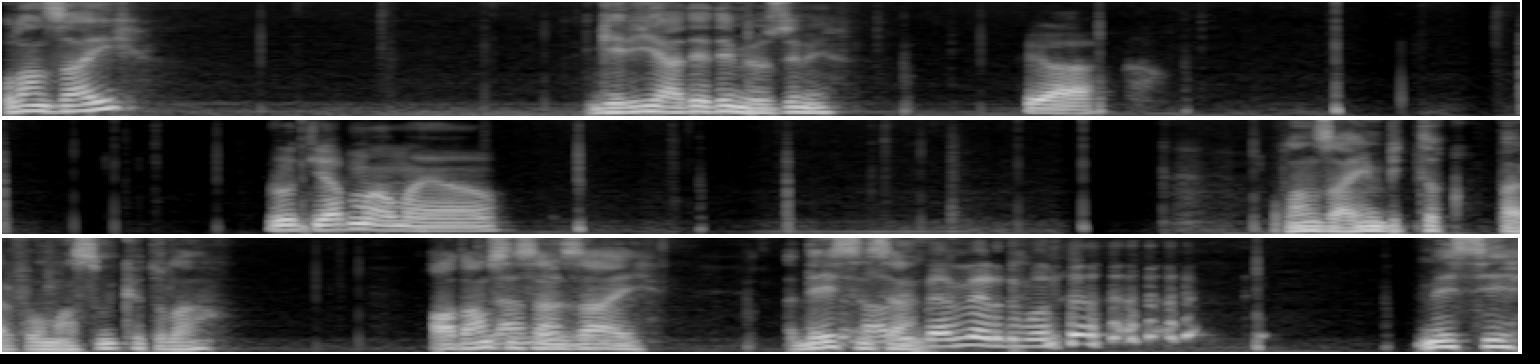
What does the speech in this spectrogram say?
Ulan Zayi. Geri iade edemiyoruz değil mi? Ya. Ruth yapma ama ya. Ulan Zayi'nin bir tık performansı mı kötü la? Adamsın Lan sen nasıl? Zayi. Değilsin Abi sen. ben verdim ona. Messi.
